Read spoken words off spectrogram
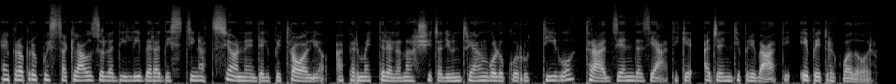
È proprio questa clausola di libera destinazione del petrolio a permettere la nascita di un triangolo corruttivo tra aziende asiatiche, agenti privati e Petroecuador.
